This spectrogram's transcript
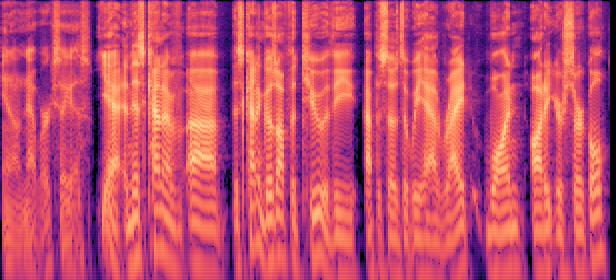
you know, networks. I guess. Yeah, and this kind of uh, this kind of goes off the two of the episodes that we had, right? One, audit your circle,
